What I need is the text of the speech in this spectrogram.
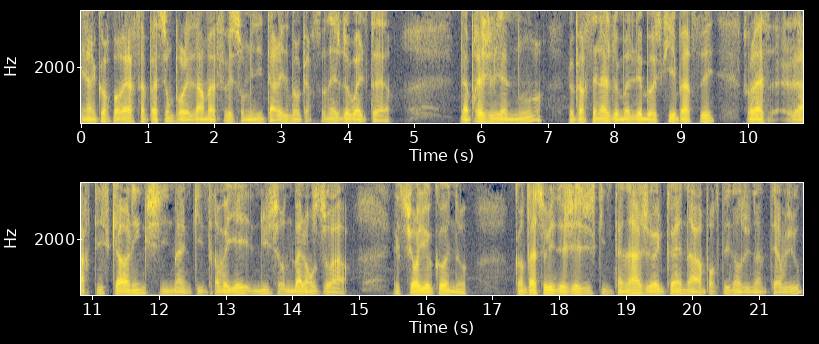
et incorporèrent sa passion pour les armes à feu et son militarisme au personnage de Walter. D'après Julian Moore, le personnage de Maud Lebowski est passé sur l'artiste Caroline Shinman, qui travaillait nu sur une balançoire, et sur Yoko Ono. Quant à celui de Jesus Quintana, Joel Cohen a rapporté dans une interview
